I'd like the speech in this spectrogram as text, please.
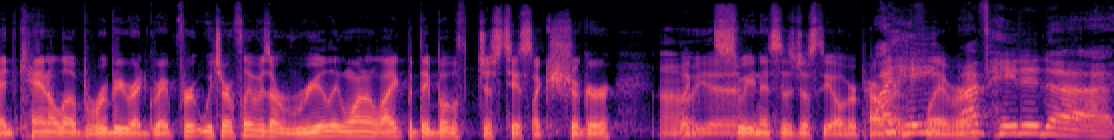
and cantaloupe ruby red grapefruit, which are flavors I really want to like, but they both just taste like sugar. like Oh, yeah. sweetness is just the overpowering I hate. flavor. I've hated uh,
